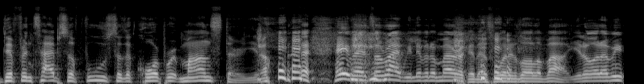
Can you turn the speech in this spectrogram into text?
different types of foods to the corporate monster. You know, hey man, it's all right. We live in America. That's what it's all about. You know what I mean?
